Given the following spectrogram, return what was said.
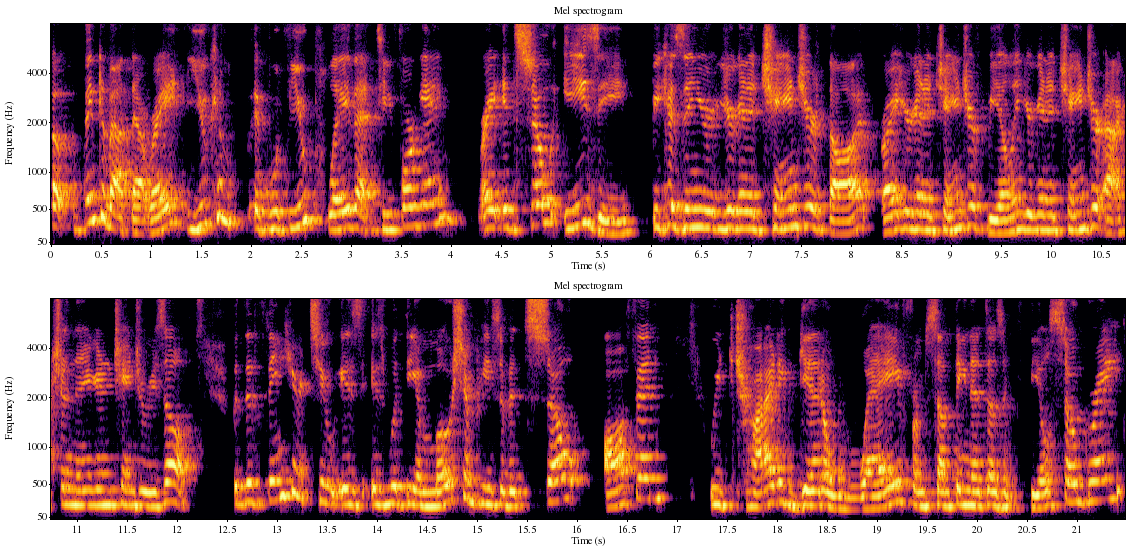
Oh, think about that, right? You can if, if you play that TFAR game, right? It's so easy because then you're you're going to change your thought, right? You're going to change your feeling, you're going to change your action, then you're going to change your result. But the thing here too is is with the emotion piece of it. So often we try to get away from something that doesn't feel so great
